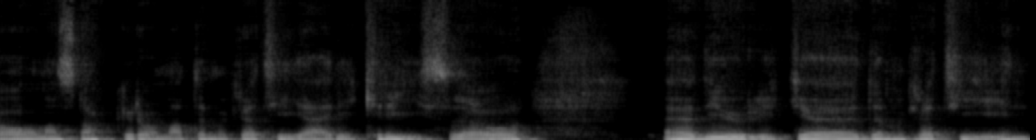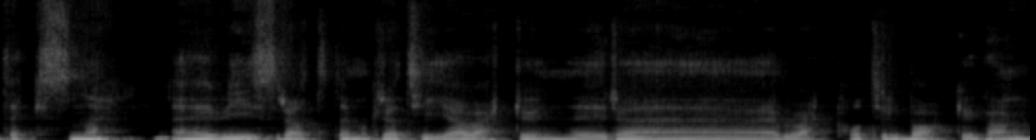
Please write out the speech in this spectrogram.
og man snakker om at demokratiet er i krise. og de ulike demokratiindeksene viser at demokratiet har vært, under, vært på tilbakegang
